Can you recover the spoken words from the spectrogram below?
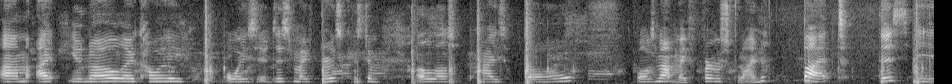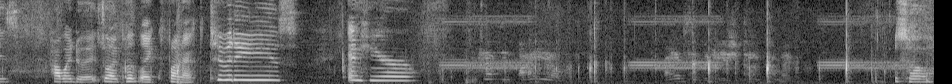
Um, I you know like how I always do. This is my first custom LOL surprise ball. Well, it's not my first one, but this is how I do it. So I put like fun activities in here. So,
